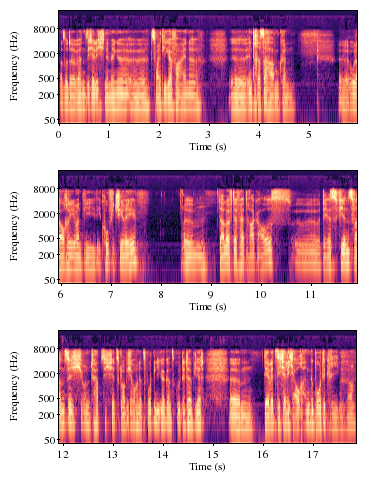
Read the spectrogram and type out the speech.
Also da werden sicherlich eine Menge äh, Zweitligavereine äh, Interesse haben können. Äh, oder auch jemand wie, wie Kofi Chiré. Ähm, da läuft der Vertrag aus. Äh, der ist 24 und hat sich jetzt, glaube ich, auch in der zweiten Liga ganz gut etabliert. Ähm, der wird sicherlich auch Angebote kriegen. Ne?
